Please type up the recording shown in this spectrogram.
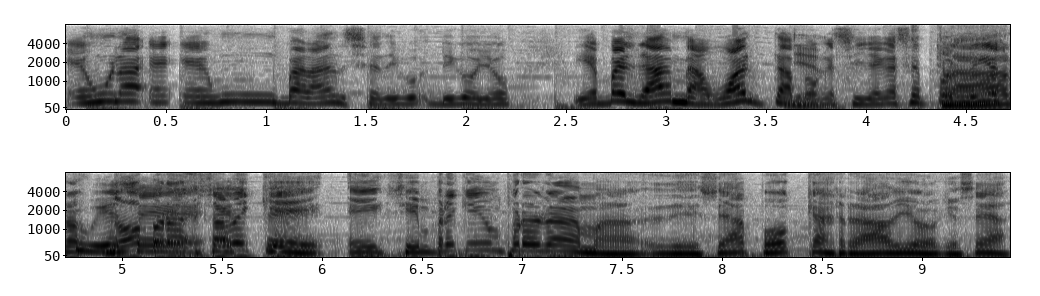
es una es un balance, digo, digo yo. Y es verdad, me aguanta, porque si llega a ser por claro. mí, No, pero ¿sabes este, que eh, siempre que hay un programa, sea podcast, radio, lo que sea,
